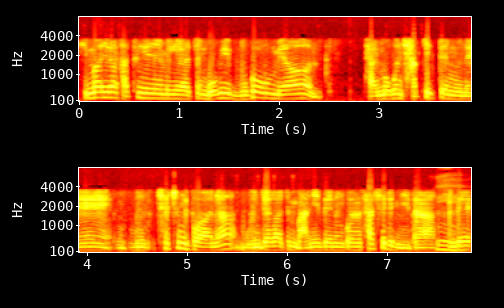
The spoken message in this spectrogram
비만이랑 같은 개념이긴 하지만 몸이 무거우면 발목은 작기 때문에 체중 부하나 문제가 좀 많이 되는 건 사실입니다. 예. 근데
